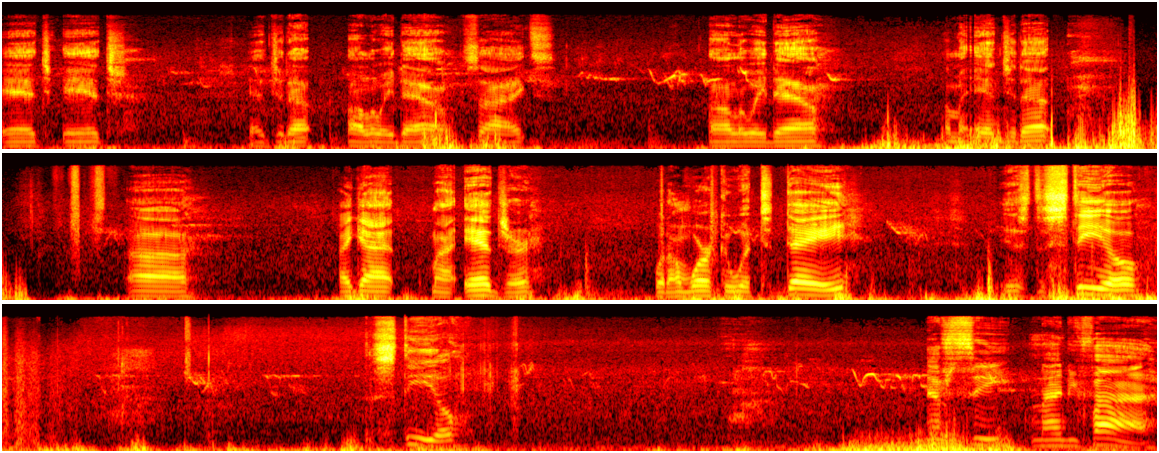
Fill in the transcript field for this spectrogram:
Edge, edge edge it up all the way down sides all the way down. I'm gonna edge it up. Uh, I got my edger. What I'm working with today is the steel, the Stihl FC95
